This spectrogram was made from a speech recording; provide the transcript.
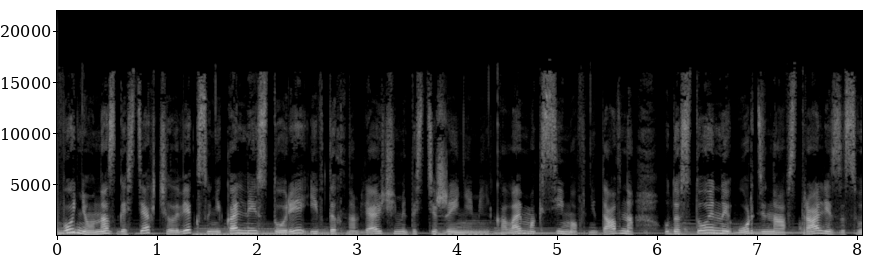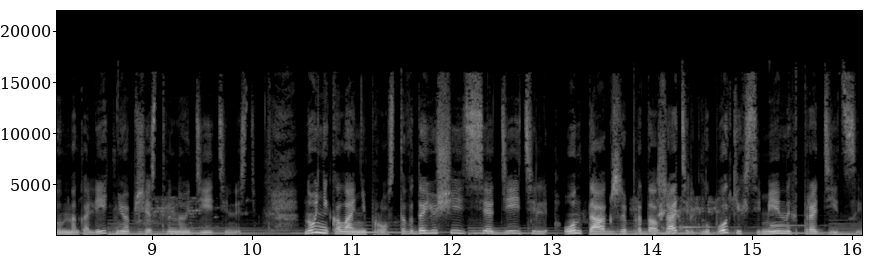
Сегодня у нас в гостях человек с уникальной историей и вдохновляющими достижениями Николай Максимов, недавно удостоенный Ордена Австралии за свою многолетнюю общественную деятельность. Но Николай не просто выдающийся деятель, он также продолжатель глубоких семейных традиций.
